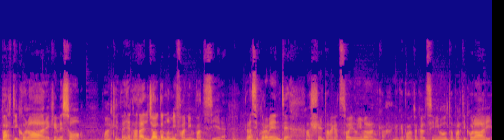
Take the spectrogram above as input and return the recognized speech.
particolare, che ne so, qualche... In realtà il Jordan non mi fanno impazzire, però sicuramente la scelta ragazzoli non mi manca. Io che porto calzini molto particolari,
